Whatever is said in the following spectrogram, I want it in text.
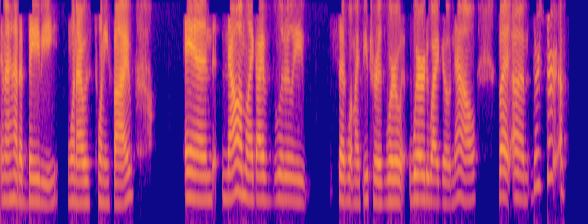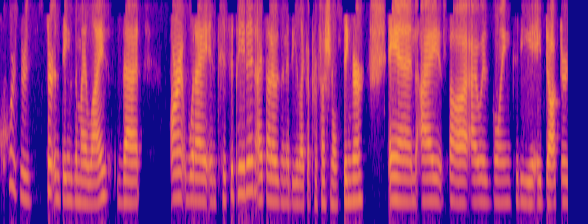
and I had a baby when I was 25. And now I'm like I've literally said what my future is. Where where do I go now? But um there's certain of course there's certain things in my life that aren't what I anticipated. I thought I was going to be like a professional singer and I thought I was going to be a doctor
